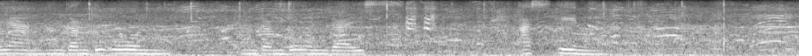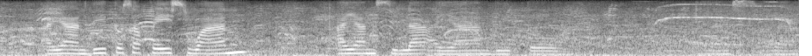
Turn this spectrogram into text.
Ayan hanggang doon. Hanggang doon guys. As in. Ayan dito sa phase 1 ayan sila. Ayan dito. Ayan. sila ayan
